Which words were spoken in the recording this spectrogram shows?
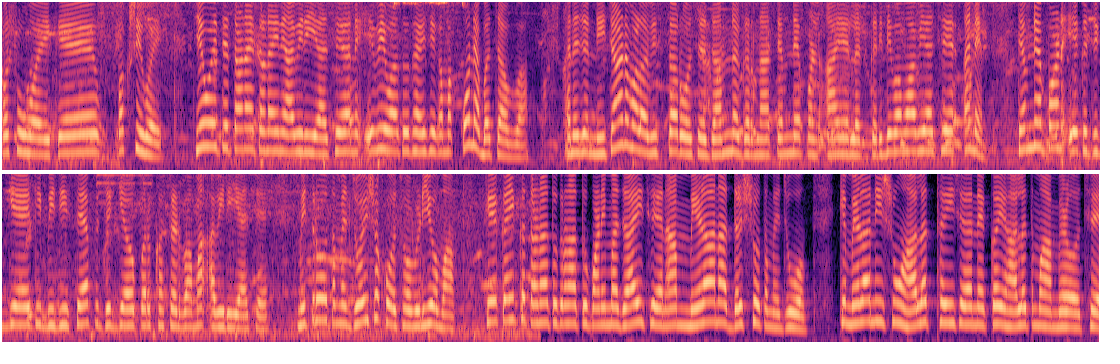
પશુ હોય કે પક્ષી હોય, જે હોય તે તણાઈ તણાઈને આવી રહ્યા છે અને એવી વાતો થાય છે કે આમાં કોને બચાવવા? અને જે નીચાણવાળા વિસ્તારો છે જામનગરના, તેમને પણ આ એલર્ટ કરી દેવામાં આવ્યા છે અને તેમને પણ એક જગ્યાએથી બીજી સેફ જગ્યા ઉપર ખસેડવામાં આવી રહ્યા છે. મિત્રો, તમે જોઈ શકો છો વિડીયોમાં કે કંઈક તણાતું તણાતું પાણીમાં જાય છે અને આ મેળાના દ્રશ્યો તમે જુઓ કે મેળાની શું હાલત થઈ છે અને કઈ હાલતમાં આ મેળો છે.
